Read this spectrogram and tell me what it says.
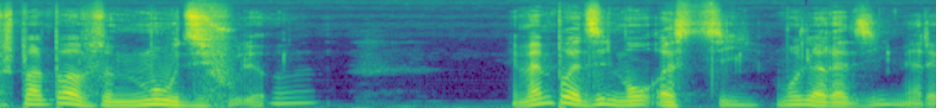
Je parle pas de ce maudit fou, là. Il n'a même pas dit le mot hostie. Moi, je l'aurais dit, mais cas.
